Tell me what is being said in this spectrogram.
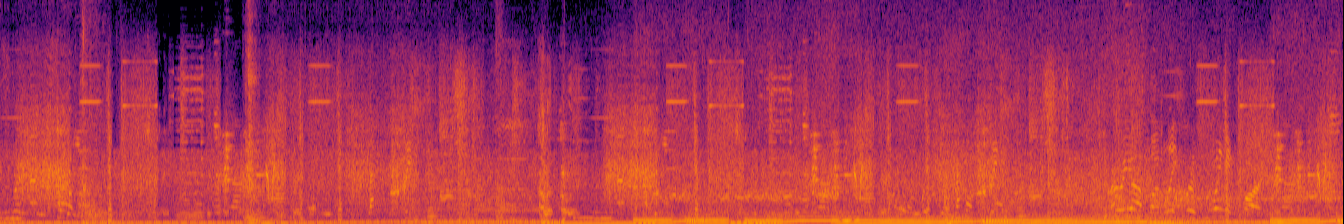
Hurry up, I'm late for a swinging party.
